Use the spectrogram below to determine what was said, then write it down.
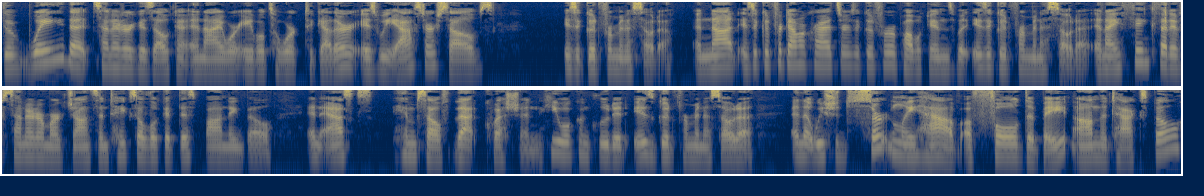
the way that Senator Gazelka and I were able to work together is we asked ourselves, is it good for Minnesota? And not, is it good for Democrats or is it good for Republicans, but is it good for Minnesota? And I think that if Senator Mark Johnson takes a look at this bonding bill and asks himself that question, he will conclude it is good for Minnesota and that we should certainly have a full debate on the tax bill,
